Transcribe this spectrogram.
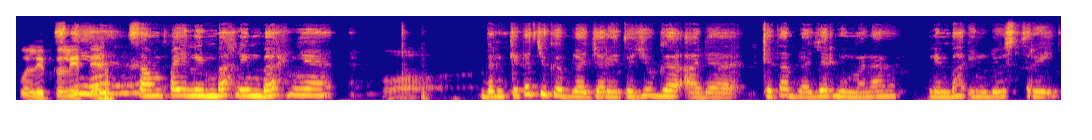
kulit-kulitnya. Iya, sampai limbah-limbahnya. Wow. Dan kita juga belajar itu juga ada kita belajar gimana limbah industri,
